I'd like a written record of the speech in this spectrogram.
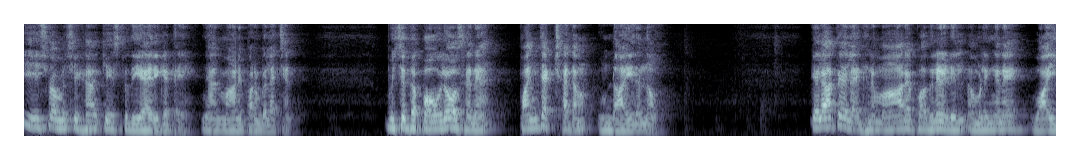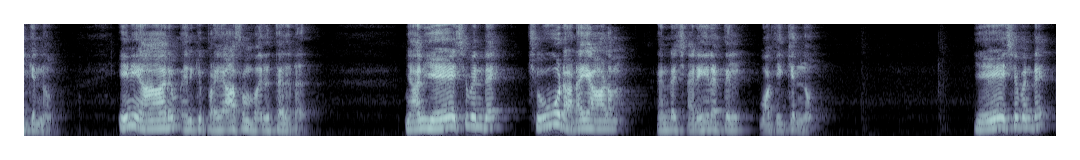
ഈശോ മിശിഹാക്കി സ്തുതിയായിരിക്കട്ടെ. ഞാൻ മാണിപ്പറമ്പിലച്ചൻ വിശുദ്ധ പൗലോസന് പഞ്ചക്ഷതം ഉണ്ടായിരുന്നു. ഗലാത്തയ ലേഖനം ആറ് പതിനേഴിൽ നമ്മളിങ്ങനെ വായിക്കുന്നു. ഇനി ആരും എനിക്ക് പ്രയാസം വരുത്തരുത്. ഞാൻ യേശുവിന്റെ ചൂടടയാളം എന്റെ ശരീരത്തിൽ വഹിക്കുന്നു. യേശുവിന്റെ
